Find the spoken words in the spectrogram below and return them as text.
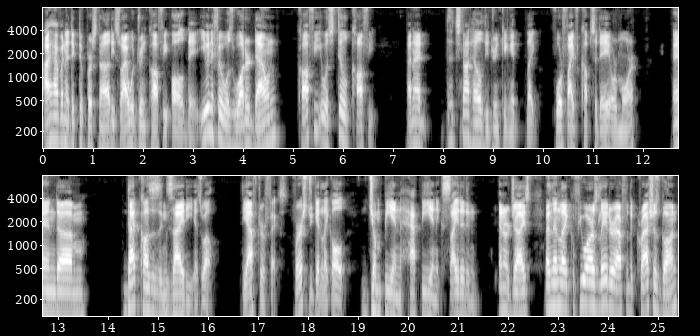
I have an addictive personality, so I would drink coffee all day. Even if it was watered down coffee, it was still coffee. And I it's not healthy drinking it like 4 or 5 cups a day or more. And um that causes anxiety as well. The after effects. First you get like all jumpy and happy and excited and energized, and then like a few hours later after the crash is gone,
